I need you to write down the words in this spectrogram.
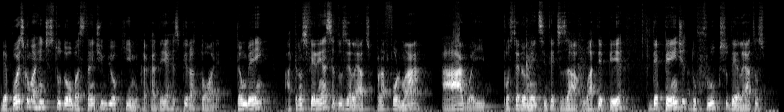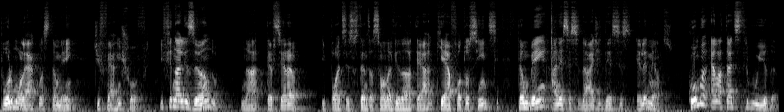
Depois, como a gente estudou bastante em bioquímica, a cadeia respiratória, também a transferência dos elétrons para formar a água e posteriormente sintetizar o ATP depende do fluxo de elétrons por moléculas também de ferro e enxofre. E finalizando, na terceira hipótese de sustentação na vida na Terra, que é a fotossíntese, também a necessidade desses elementos. Como ela está distribuída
